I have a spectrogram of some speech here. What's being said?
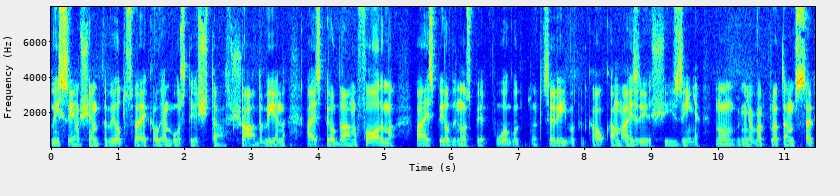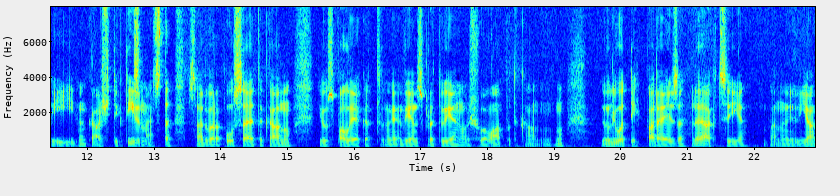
visiem šiem viltus veikaliem būs tieši tā, šāda viena aizpildāma forma. Aizpildi, nospied pogu ar cerību, ka kaut kam aizies šī ziņa. Nu, viņa var, protams, arī vienkārši tikt izmesta sarvara pusē. Kā, nu, jūs paliekat viens pret vienu ar šo lapu. Kā, nu, ļoti pareiza reakcija Nu, ja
